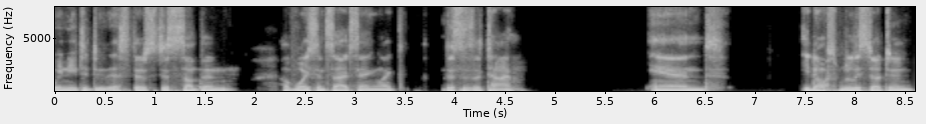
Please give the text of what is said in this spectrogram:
we need to do this. There's just something, a voice inside saying like, this is the time. And you know, really starting.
